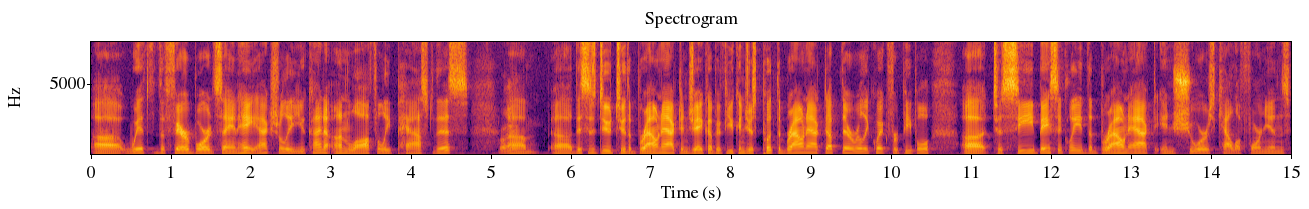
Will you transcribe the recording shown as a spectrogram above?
uh, with the fair board saying, hey, actually, you kind of unlawfully passed this. Right. Um, uh, this is due to the Brown Act. And Jacob, if you can just put the Brown Act up there really quick for people uh, to see, basically, the Brown Act ensures Californians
